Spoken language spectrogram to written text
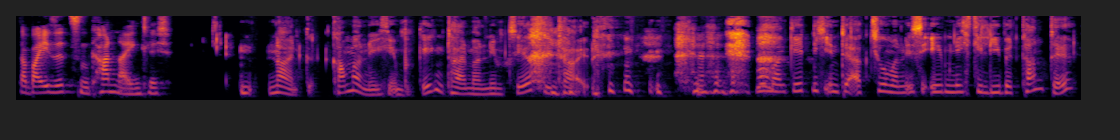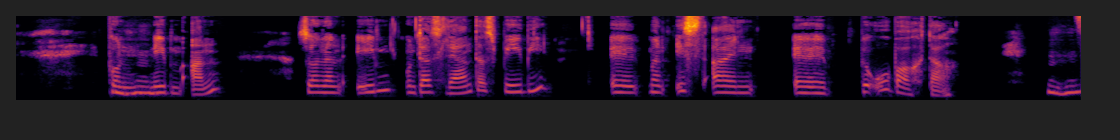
dabei sitzen kann eigentlich. Nein, kann man nicht. Im Gegenteil, man nimmt sehr viel teil. Nur man geht nicht in der Aktion, man ist eben nicht die liebe Tante von mhm. nebenan, sondern eben, und das lernt das Baby, äh, man ist ein äh, Beobachter. Mhm.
